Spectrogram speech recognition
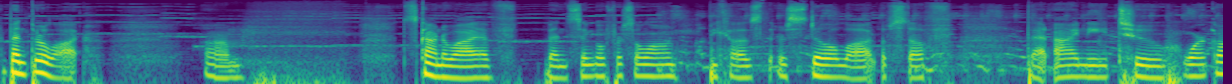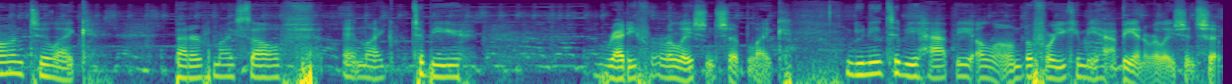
I've been through a lot. Um, it's kind of why I've been single for so long because there's still a lot of stuff that I need to work on to like better for myself and like to be ready for a relationship like you need to be happy alone before you can be happy in a relationship.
